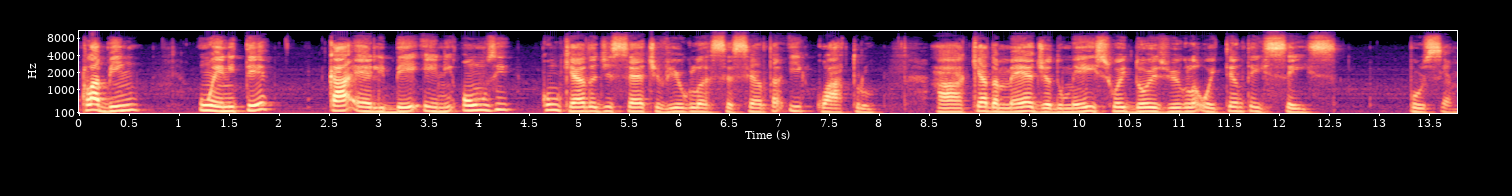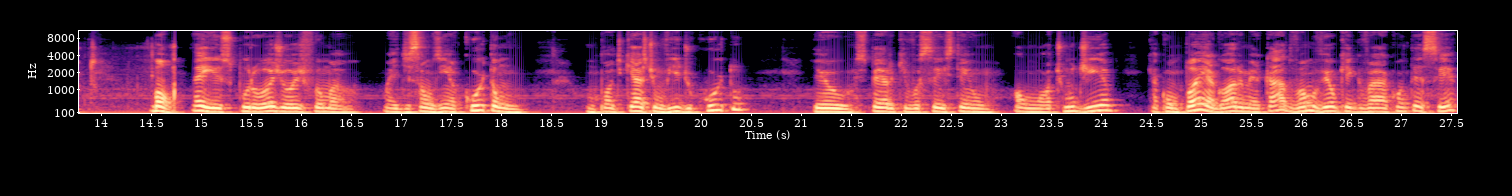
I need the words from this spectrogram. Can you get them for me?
Clabin UNT KLBN11 com queda de 7,64. A queda média do mês foi 2,86%. Bom, é isso por hoje. Hoje foi uma, uma ediçãozinha curta, um, um podcast, um vídeo curto. Eu espero que vocês tenham um ótimo dia, que acompanhem agora o mercado, vamos ver o que, vai acontecer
